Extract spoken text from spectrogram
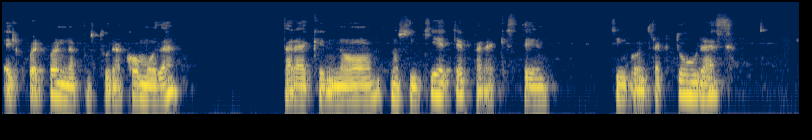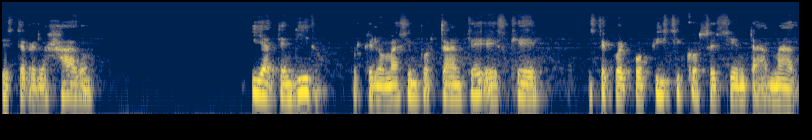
el cuerpo en una postura cómoda para que no nos inquiete, para que esté sin contracturas, que esté relajado y atendido porque lo más importante es que este cuerpo físico se sienta amado.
